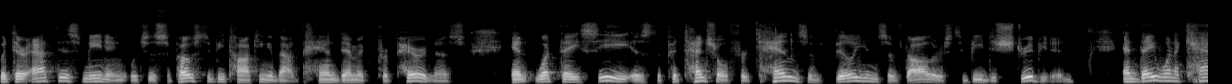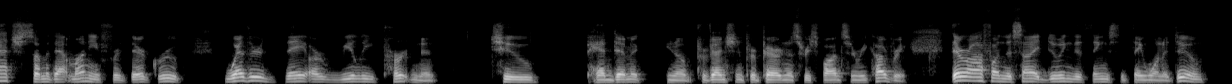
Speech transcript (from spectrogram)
but they're at this meeting, which is supposed to be talking about pandemic preparedness. And what they see is the potential for tens of billions of dollars to be distributed. And they want to catch some of that money for their group, whether they are really pertinent to pandemic you know prevention preparedness response and recovery they're off on the side doing the things that they want to do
